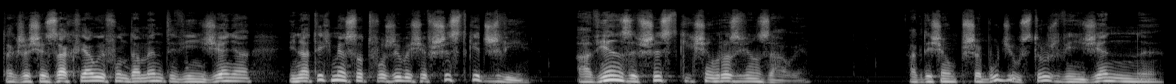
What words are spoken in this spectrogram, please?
tak że się zachwiały fundamenty więzienia i natychmiast otworzyły się wszystkie drzwi, a więzy wszystkich się rozwiązały. A gdy się przebudził stróż więzienny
